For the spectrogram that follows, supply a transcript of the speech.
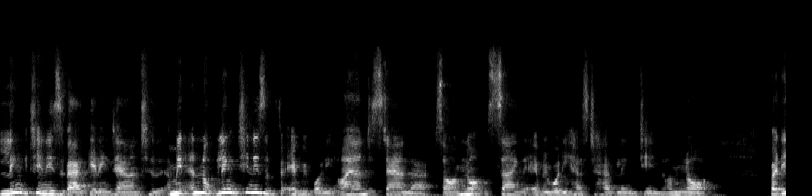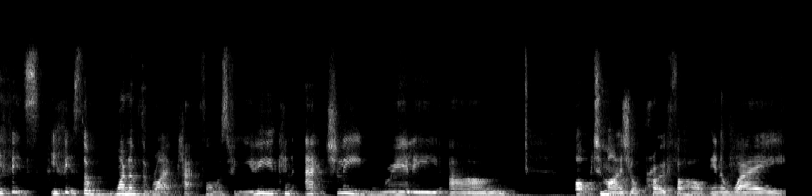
LinkedIn is about getting down to, I mean, and look, LinkedIn isn't for everybody. I understand that. So I'm not saying that everybody has to have LinkedIn. I'm not. But if it's if it's the one of the right platforms for you, you can actually really um, optimize your profile in a way.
